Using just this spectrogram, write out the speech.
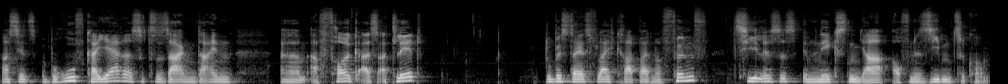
was jetzt Beruf, Karriere ist sozusagen dein ähm, Erfolg als Athlet. Du bist da jetzt vielleicht gerade bei einer 5. Ziel ist es, im nächsten Jahr auf eine 7 zu kommen.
